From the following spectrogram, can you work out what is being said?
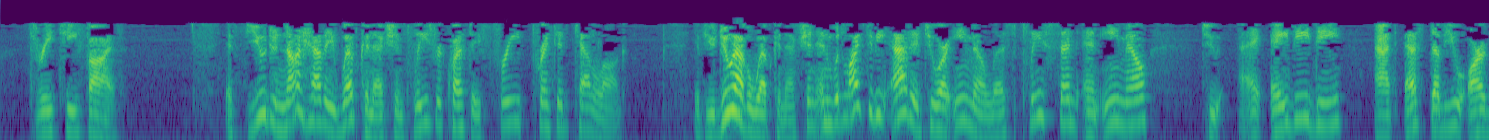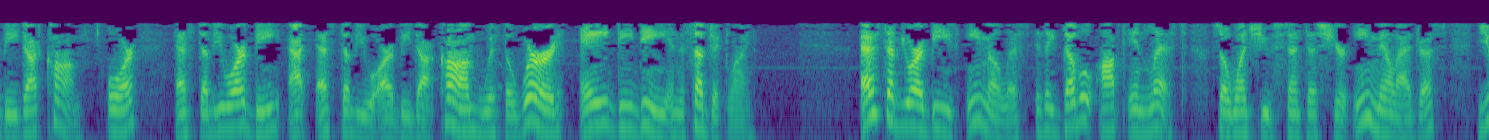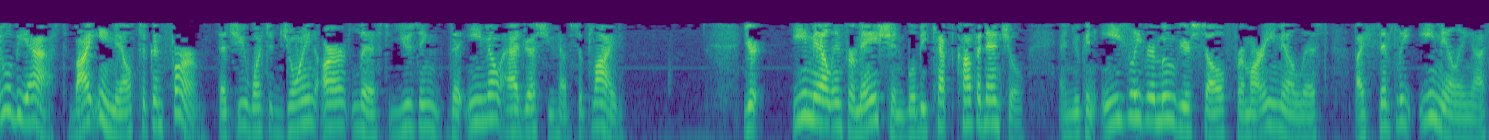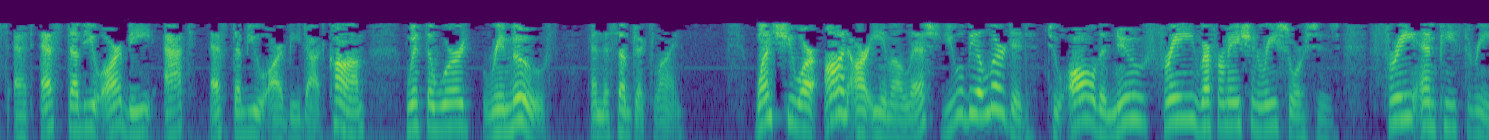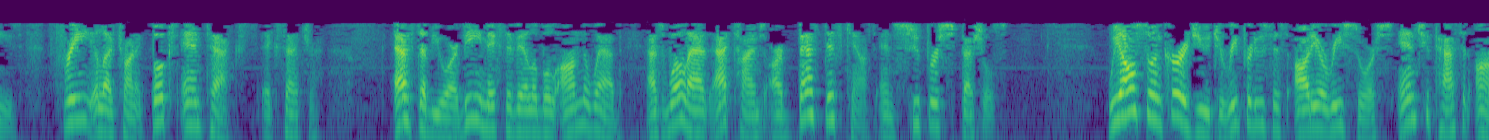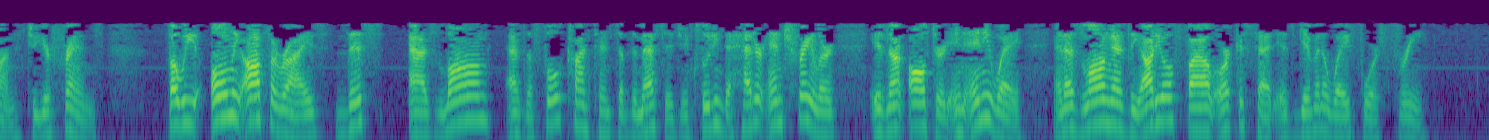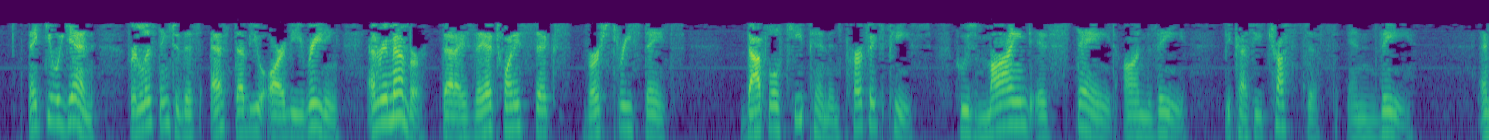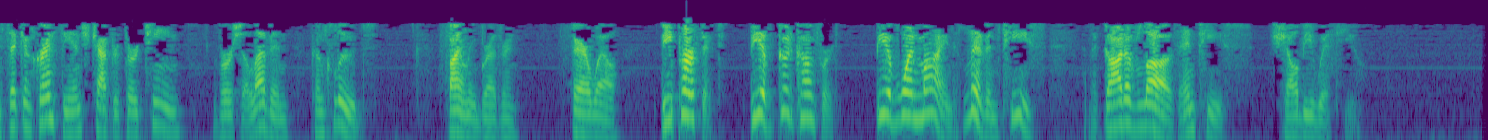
T6L3T5. If you do not have a web connection, please request a free printed catalog. If you do have a web connection and would like to be added to our email list, please send an email to add at swrb.com or swrb at swrb.com with the word ADD in the subject line. SWRB's email list is a double opt-in list, so once you've sent us your email address, you will be asked by email to confirm that you want to join our list using the email address you have supplied. Your email information will be kept confidential, and you can easily remove yourself from our email list by simply emailing us at swrb at swrb.com with the word remove in the subject line. Once you are on our email list, you will be alerted to all the new free Reformation resources, free MP3s, free electronic books and texts, etc. SWRB makes available on the web, as well as at times our best discounts and super specials. We also encourage you to reproduce this audio resource and to pass it on to your friends. But we only authorize this as long as the full contents of the message, including the header and trailer, is not altered in any way, and as long as the audio file or cassette is given away for free. Thank you again for listening to this SWRB reading, and remember that Isaiah 26 verse 3 states, Thou wilt keep him in perfect peace, whose mind is stayed on thee, because he trusteth in thee. And 2 Corinthians chapter 13, verse 11 concludes, Finally, brethren, farewell. Be perfect. Be of good comfort. Be of one mind. Live in peace. And the God of love and peace shall be with you.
